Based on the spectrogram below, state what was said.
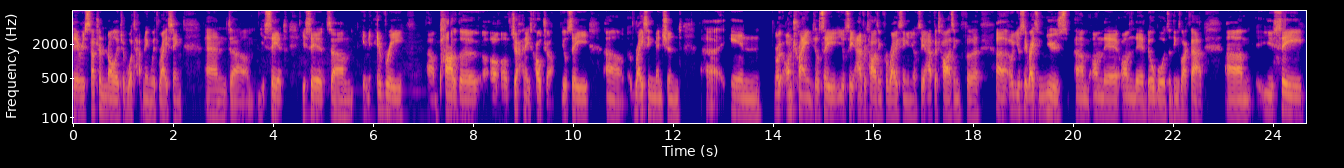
there is such a knowledge of what's happening with racing and um, you see it you see it um, in every um, part of the of, Japanese culture. You'll see uh, racing mentioned uh, in on trains. You'll see you'll see advertising for racing, and you'll see advertising for uh, or you'll see racing news um, on their on their billboards and things like that. Um, you see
